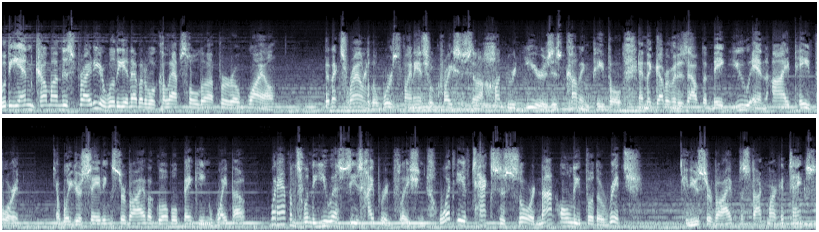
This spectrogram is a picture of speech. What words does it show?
Will the end come on this Friday or will the inevitable collapse hold off for a while? The next round of the worst financial crisis in a hundred years is coming, people, and the government is out to make you and I pay for it. And will your savings survive a global banking wipeout? What happens when the U.S. sees hyperinflation? What if taxes soar not only for the rich? Can you survive the stock market tanks?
